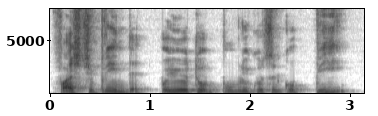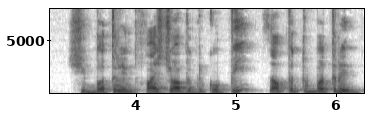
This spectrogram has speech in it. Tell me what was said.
faci ce prinde. Pe YouTube publicul sunt copii și bătrâni. Faci ceva pentru copii sau pentru bătrâni.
